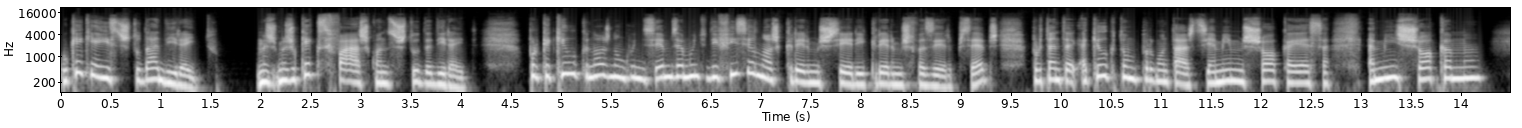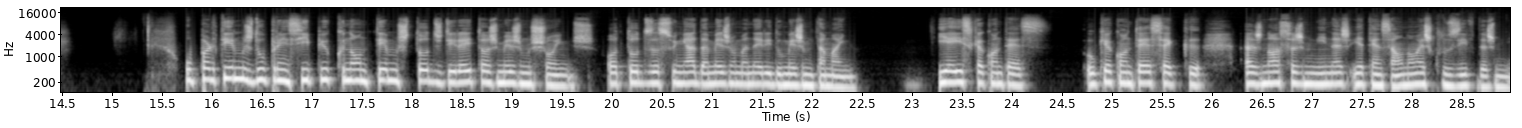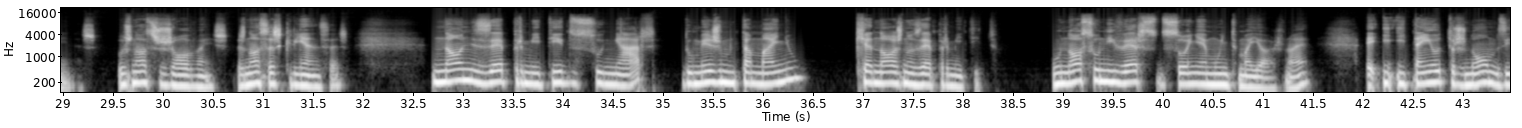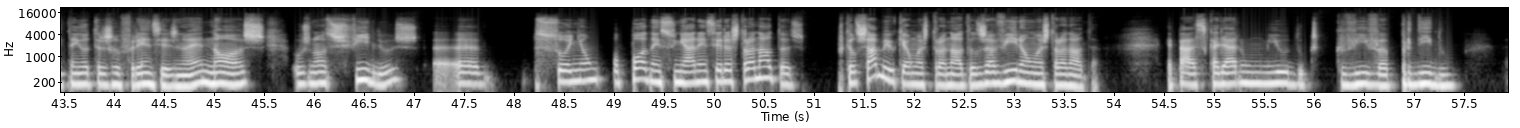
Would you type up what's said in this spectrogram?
O que é que é isso de estudar direito? Mas, mas o que é que se faz quando se estuda direito? Porque aquilo que nós não conhecemos é muito difícil nós querermos ser e querermos fazer, percebes? Portanto, aquilo que tu me perguntaste, se a mim me choca essa, a mim choca-me o partirmos do princípio que não temos todos direito aos mesmos sonhos, ou todos a sonhar da mesma maneira e do mesmo tamanho. E é isso que acontece o que acontece é que as nossas meninas, e atenção, não é exclusivo das meninas, os nossos jovens, as nossas crianças, não lhes é permitido sonhar do mesmo tamanho que a nós nos é permitido. O nosso universo de sonho é muito maior, não é? E, e, tem outros nomes e tem outras referências, não é? Nós, os nossos filhos, uh, sonham ou podem sonhar em ser astronautas, porque eles sabem o que é um astronauta, eles já viram um astronauta se calhar um miúdo que, que viva perdido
